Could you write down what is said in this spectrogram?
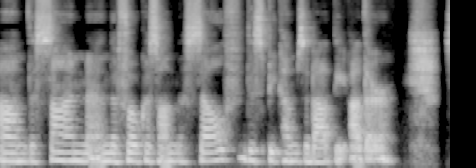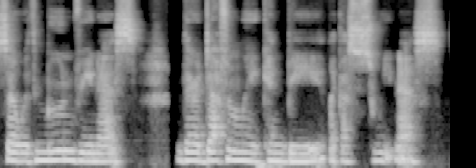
um, the sun and the focus on the self. This becomes about the other. So with moon venus there definitely can be like a sweetness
